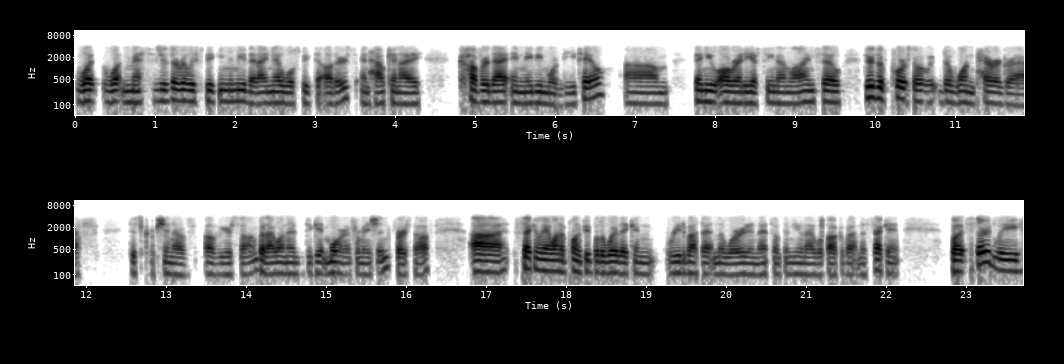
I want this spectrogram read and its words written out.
what what messages are really speaking to me that I know will speak to others, and how can I cover that in maybe more detail um, than you already have seen online. So there's of course the one paragraph description of of your song, but I wanted to get more information first off. Uh, secondly, I want to point people to where they can read about that in the Word, and that's something you and I will talk about in a second. But thirdly,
